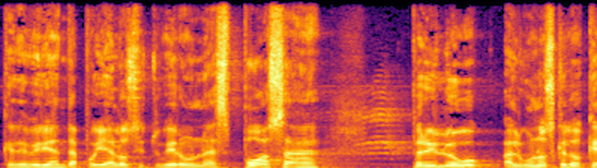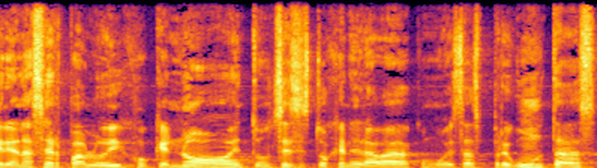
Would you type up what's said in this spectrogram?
que, deberían de apoyarlo si tuviera una esposa, pero y luego algunos que lo querían hacer, Pablo dijo que no, entonces esto generaba como esas preguntas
